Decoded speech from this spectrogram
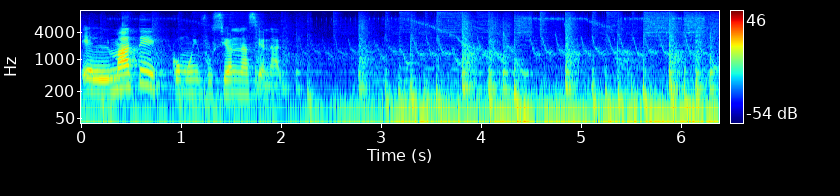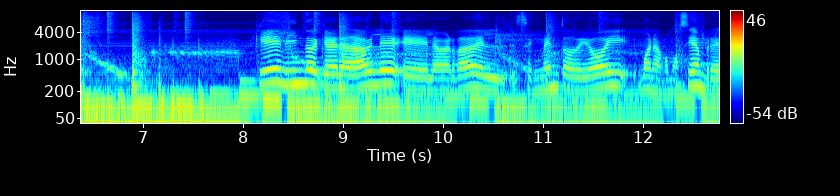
el mate como infusión nacional. Qué lindo, qué agradable, eh, la verdad, el segmento de hoy, bueno, como siempre,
